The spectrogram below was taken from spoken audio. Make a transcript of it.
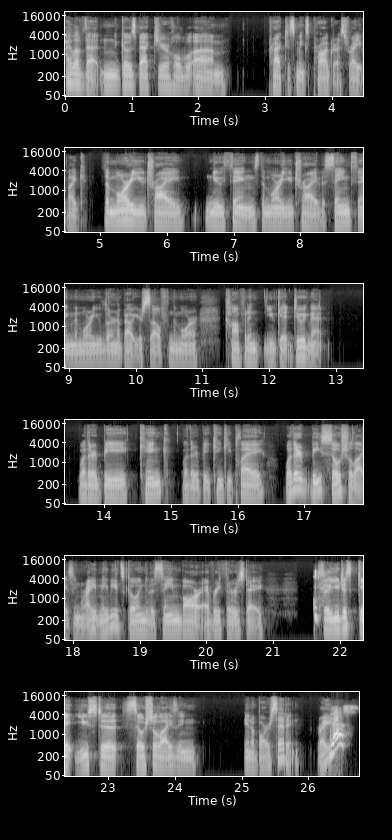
I love that. And it goes back to your whole um, practice makes progress right? Like the more you try new things the more you try the same thing the more you learn about yourself and the more confident you get doing that. Whether it be kink whether it be kinky play whether it be socializing, right? Maybe it's going to the same bar every Thursday. So you just get used to socializing in a bar setting, right? Yes.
